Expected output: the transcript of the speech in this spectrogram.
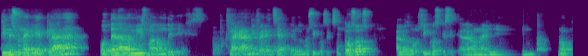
¿Tienes una guía clara o te da lo mismo a dónde llegues? Es la gran diferencia de los músicos exitosos a los músicos que se quedaron ahí, ¿no?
